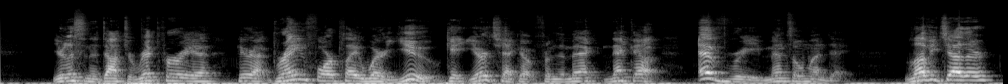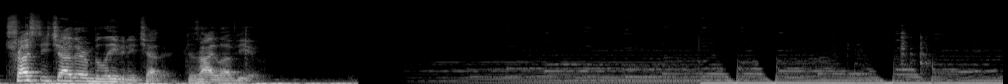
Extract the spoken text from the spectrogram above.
You're listening to Dr. Rick Perea here at Brain Foreplay, where you get your checkup from the neck up every Mental Monday. Love each other, trust each other, and believe in each other, because I love you.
